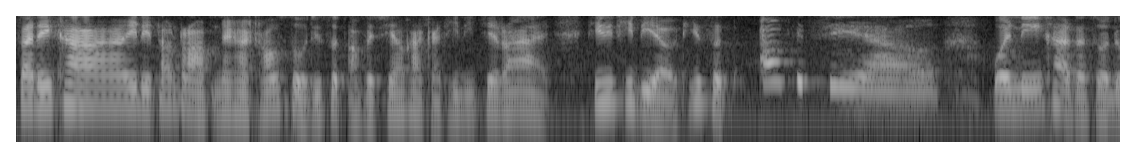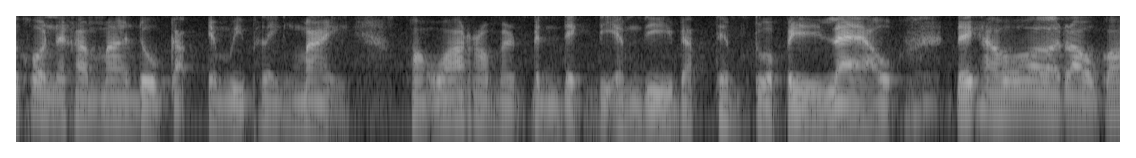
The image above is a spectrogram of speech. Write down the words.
สวัสดีค่ะยินดีต้อนรับนะคะเข้าสู่ที่สุด Official ค่ะกับที่นี่ที่แรกที่นี่ที่เดียวที่สุด Official วันนี้ค่ะจะชวนทุกคนนะคะมาดูกับ MV เพลงใหม่ เพราะว่าเรามันเป็นเด็ก DMD แบบเต็มตัวไปแล้วนะคะเพราะว่าเราก็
